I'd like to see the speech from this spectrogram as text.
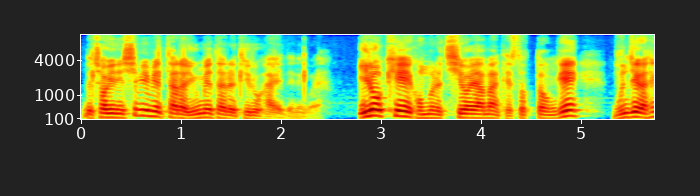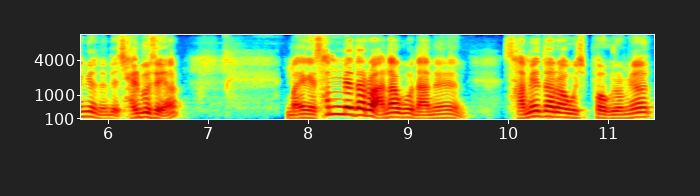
근데 저기는 12m라 6m를 뒤로 가야 되는 거야. 이렇게 건물을 지어야만 됐었던 게 문제가 생겼는데 잘 보세요. 만약에 3m로 안 하고 나는 4m로 하고 싶어 그러면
